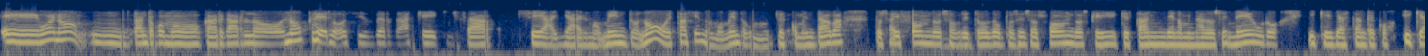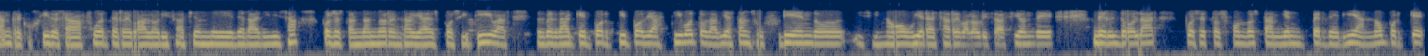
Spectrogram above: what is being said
Eh, bueno, mm, tanto como cargarlo no, pero sí es verdad que quizá sea ya el momento, ¿no? O está siendo el momento, como te comentaba, pues hay fondos, sobre todo, pues esos fondos que, que están denominados en euro y que ya están y que han recogido esa fuerte revalorización de, de, la divisa, pues están dando rentabilidades positivas. Es verdad que por tipo de activo todavía están sufriendo y si no hubiera esa revalorización de, del dólar, pues estos fondos también perderían, ¿no? Porque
